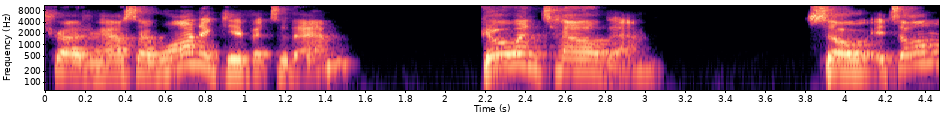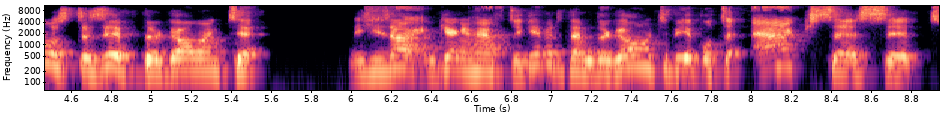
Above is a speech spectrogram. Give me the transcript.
treasure house. I want to give it to them. Go and tell them. So it's almost as if they're going to, he's not going to have to give it to them. They're going to be able to access it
